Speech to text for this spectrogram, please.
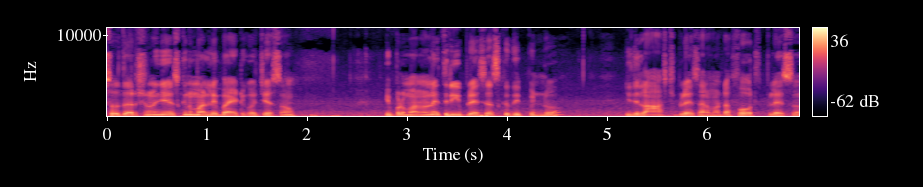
సో దర్శనం చేసుకుని మళ్ళీ బయటకు వచ్చేసాం. ఇప్పుడు మనల్ని త్రీ ప్లేసెస్కి తిప్పిండు. ఇది లాస్ట్ ప్లేస్ అనమాట ఫోర్త్ ప్లేసు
